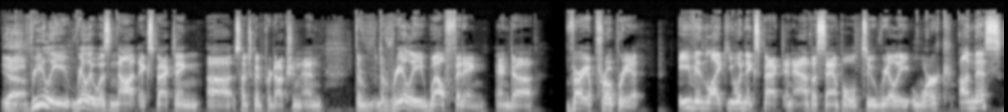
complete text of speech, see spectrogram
Yeah. Really, really was not expecting uh, such good production and the the really well fitting and uh, very appropriate. Even like you wouldn't expect an ABBA sample to really work on this.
